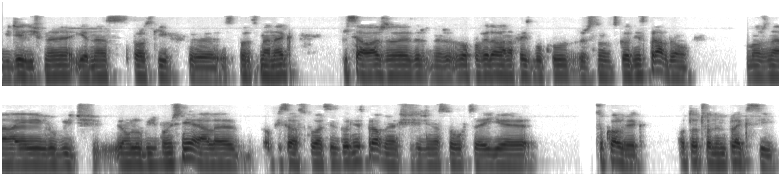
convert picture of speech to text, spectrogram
widzieliśmy, jedna z polskich e, sportsmenek pisała, że opowiadała na Facebooku, zresztą zgodnie z prawdą, można jej lubić, ją lubić bądź nie, ale opisała sytuację zgodnie z prawdą, jak się siedzi na stołówce i je cokolwiek otoczonym pleksji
